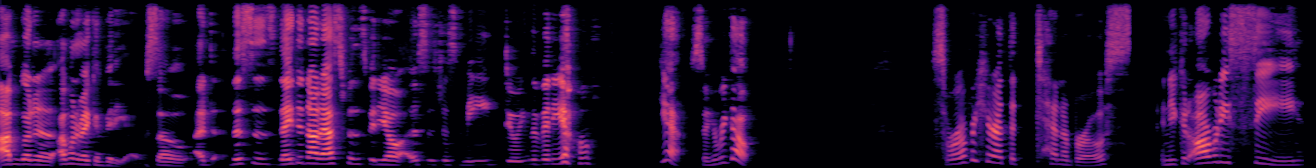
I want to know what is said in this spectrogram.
I'm gonna I'm gonna make a video. So I, this is they did not ask for this video. This is just me doing the video. yeah. So here we go. So we're over here at the Tenebrous, and you can already see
